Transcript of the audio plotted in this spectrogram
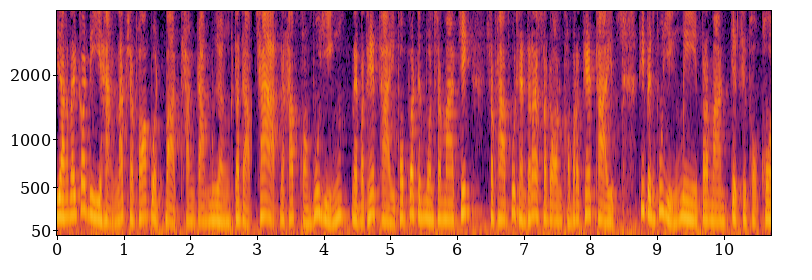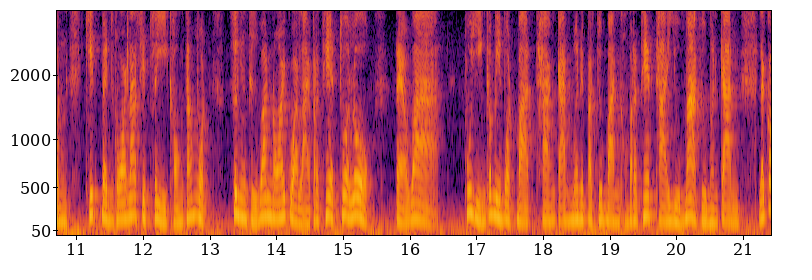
อย่างไรก็ดีหากนับเฉพาะบทบาททางการเมืองระดับชาตินะครับของผู้หญิงในประเทศไทย พบว่าจำนวนสมาชิกสภาผู้แทนราษฎรของประเทศไทย ที่เป็นผู้หญิงมีประมาณ 76 คน คิดเป็นร้อยละ 14 ของทั้งหมด ซึ่งยังถือว่าน้อยกว่าหลายประเทศทั่วโลก แต่ว่า ผู้หญิงก็มีบทบาททางการเมืองในปัจจุบันของประเทศไทยอยู่มากอยู่เหมือนกัน แล้วก็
